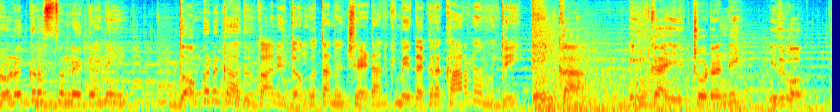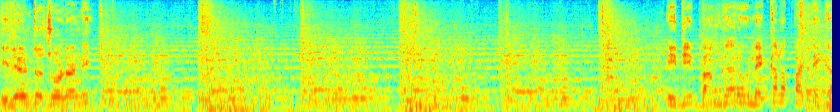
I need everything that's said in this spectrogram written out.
రుణగ్రస్తుండే గాని దొంగను కాదు. కానీ దొంగతనం చేయడానికి మీ దగ్గర కారణం ఉంది. ఇంకా ఇంకా ఇది చూడండి. ఇదిగో ఇదేంటో చూడండి. ఇది బంగారం లెక్కల పట్టిక.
